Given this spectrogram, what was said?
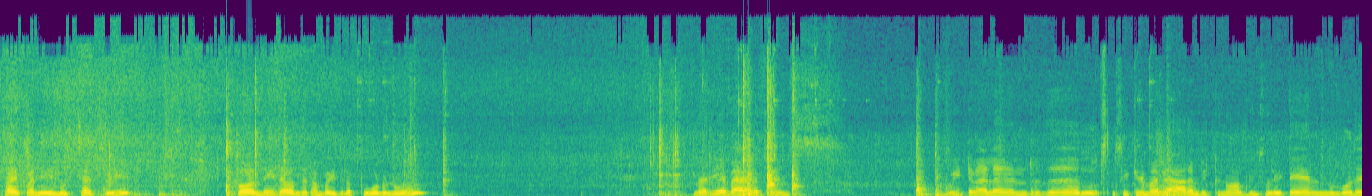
ஃப்ரை பண்ணி முடிச்சாச்சு. இப்போ வந்து இதை வந்து நம்ம இதில் போடணும். நிறைய வேலை ஃப்ரெண்ட்ஸ் வீட்டு வேலைன்றது சீக்கிரமாகவே ஆரம்பிக்கணும் அப்படின்னு சொல்லிகிட்டே இருந்தபோது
